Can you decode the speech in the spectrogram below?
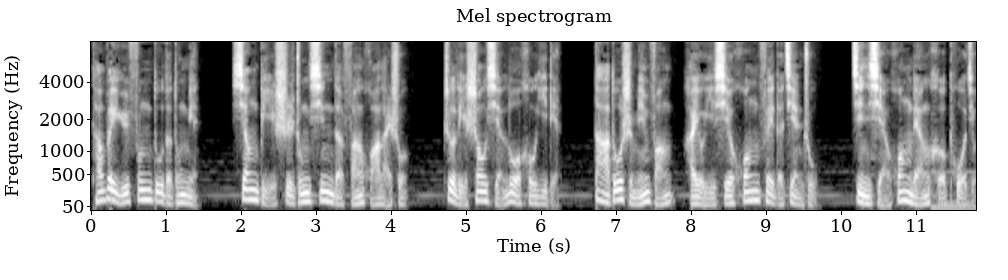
它位于丰都的东面，相比市中心的繁华来说，这里稍显落后一点，大多是民房，还有一些荒废的建筑，尽显荒凉和破旧。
